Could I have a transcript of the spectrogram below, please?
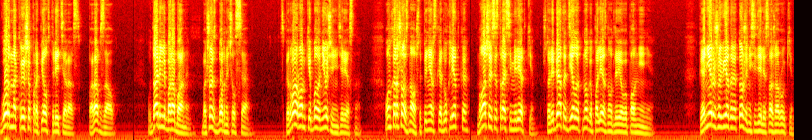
Горн на крыше пропел в третий раз. Пора в зал. Ударили барабаны. Большой сбор начался. Сперва Ромке было не очень интересно. Он хорошо знал, что пионерская двухлетка – младшая сестра семилетки, что ребята делают много полезного для ее выполнения. Пионеры же Ведры тоже не сидели сложа руки.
